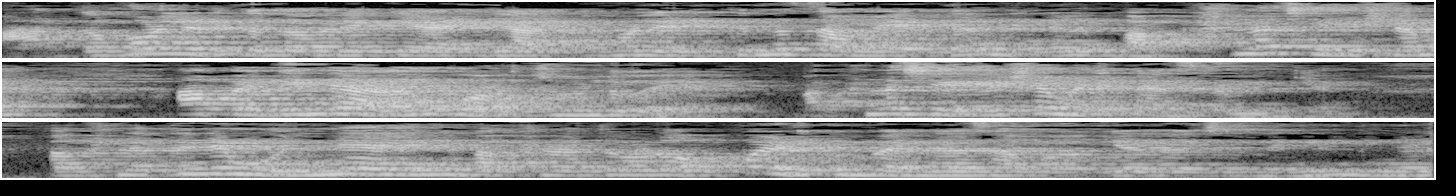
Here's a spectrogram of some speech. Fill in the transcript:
ആൽക്കഹോൾ എടുക്കുന്നവരൊക്കെ ആണെങ്കിൽ ആൽക്കഹോൾ എടുക്കുന്ന സമയത്ത് നിങ്ങൾ ഭക്ഷണശേഷം ആ പെതിന്റെ അളവ് കുറച്ചുകൊണ്ട് വരാം ഭക്ഷണശേഷം എടുക്കാൻ ശ്രമിക്കാം ഭക്ഷണത്തിന്റെ മുന്നേ അല്ലെങ്കിൽ ഭക്ഷണത്തോടൊപ്പം എടുക്കുമ്പോൾ എന്താ സംഭവിക്കുക എന്ന് വെച്ചിട്ടുണ്ടെങ്കിൽ നിങ്ങൾ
